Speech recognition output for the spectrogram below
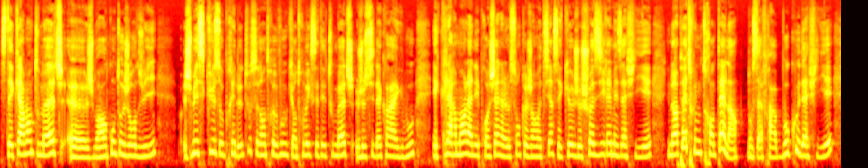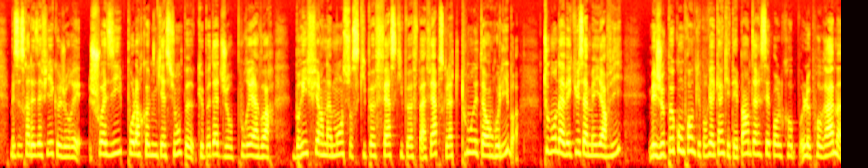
C'était clairement too much. Euh, je me rends compte aujourd'hui je m'excuse auprès de tous ceux d'entre vous qui ont trouvé que c'était too much. Je suis d'accord avec vous. Et clairement, l'année prochaine, la leçon que j'en retire, c'est que je choisirai mes affiliés. Il y en aura peut-être une trentaine, hein, donc ça fera beaucoup d'affiliés, mais ce sera des affiliés que j'aurai choisis pour leur communication, que peut-être je pourrais avoir briefé en amont sur ce qu'ils peuvent faire, ce qu'ils peuvent pas faire, parce que là, tout le monde était en roue libre. Tout le monde a vécu sa meilleure vie. Mais je peux comprendre que pour quelqu'un qui n'était pas intéressé pour le, programme,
